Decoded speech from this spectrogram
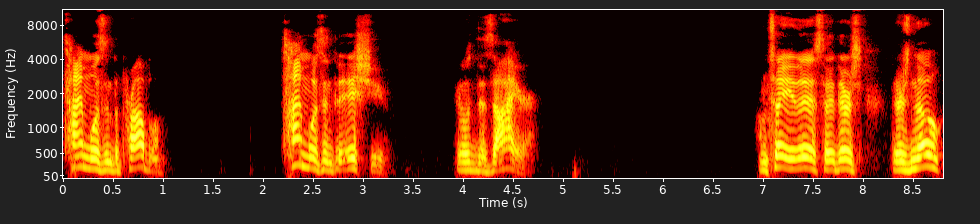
time wasn't the problem. Time wasn't the issue. It was desire. I'm telling you this, there's, there's no,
